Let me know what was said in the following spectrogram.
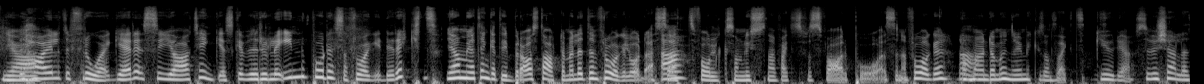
Ja. Vi har ju lite frågor så jag tänker, ska vi rulla in på dessa frågor direkt? ja, men jag tänker att det är bra att starta med en liten frågelåda så Ja. att folk som lyssnar faktiskt får svar på sina frågor. De, Ja. de undrar ju mycket som sagt. Gud ja, så vi kör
